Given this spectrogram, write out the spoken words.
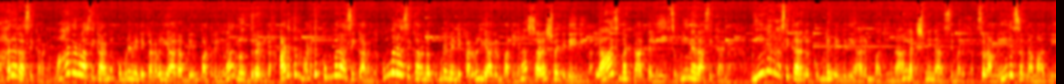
மகர ராசிக்காரங்க. மகர ராசிக்காரங்க கும்பிட வேண்டிய கடவுள் யார் அப்படின்னு பாத்தீங்கன்னா ருத்ரங்க அடுத்து அடுத்து கும்பராசிக்காரங்க கும்பராசிக்காரங்க கும்பிட வேண்டிய கடவுள் யாருன்னு பாத்தீங்கன்னா சரஸ்வதி தேவிங்க. லாஸ்ட் பட் நாட் லீஸ்ட் மீன ராசிக்காரங்க. மீன ராசிக்காரங்க கும்பிட வேண்டியது யாருன்னு பாத்தீங்கன்னா லட்சுமி நரசிம்மருங்க. ஸோ நான் மீது சொன்ன மாதிரி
